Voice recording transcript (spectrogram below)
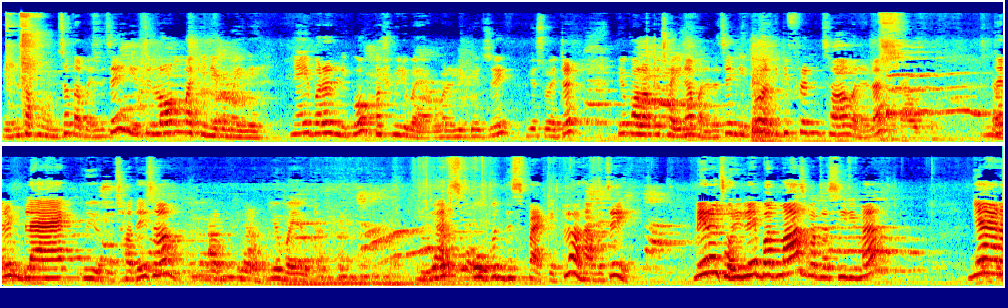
हेर्नु सक्नुहुन्छ तपाईँहरूले चाहिँ यो चाहिँ लङमा किनेको मैले। यहीँबाट लिएको कश्मिरी भैयाकोबाट लिएको चाहिँ यो स्वेटर। यो कलरको छैन भनेर चाहिँ लिएको अलिक डिफ्रेन्ट छ भनेर। धेरै ब्ल्याक उयोहरू छँदैछ। यो भयो एउटा। लेट्स ओपन दिस प्याकेट ल अब चाहिँ। मेरो छोरीले बदमास गर्छ सिँढीमा यहाँ आएर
